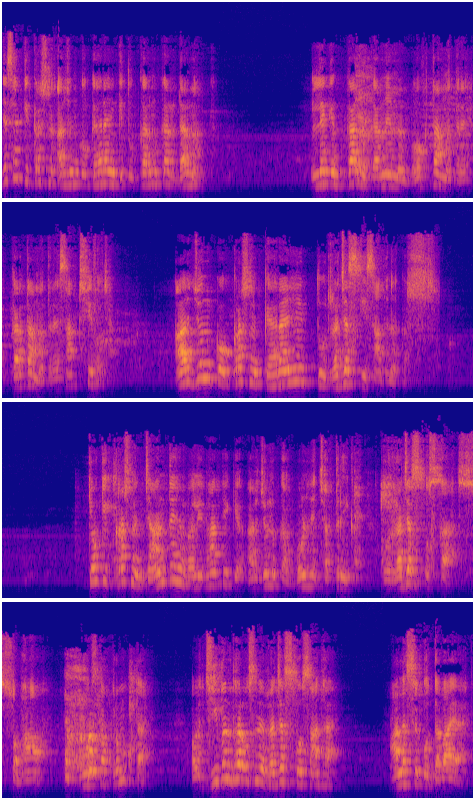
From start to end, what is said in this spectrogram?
जैसा कि कृष्ण अर्जुन को कह रहे हैं कि तू कर्म कर, डर मत। लेकिन कर्म करने में भोगता मत रहे, करता मत रहे, साक्षी हो जा। अर्जुन को कृष्ण कह रहे हैं, तू रजस की साधना कर। क्योंकि कृष्ण जानते हैं भली भांति कि अर्जुन का गुण है छत्री का। वो रजस उसका स्वभाव वो उसका प्रमुखता है, और जीवन भर उसने रजस को साधा है, आलस्य को दबाया है,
